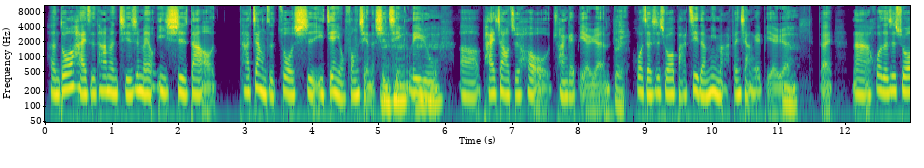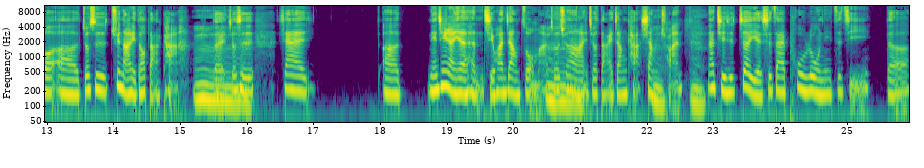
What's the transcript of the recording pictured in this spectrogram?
很多孩子他们其实是没有意识到，他这样子做是一件有风险的事情，例如、嗯呃拍照之后传给别人，对，或者是说把自己的密码分享给别人，嗯。对，那或者是说呃，就是去哪里都打卡，嗯，对，就是现在呃年轻人也很喜欢这样做嘛，嗯。就是去到哪里就打一张卡上传，嗯那其实这也是在铺路你自己。的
